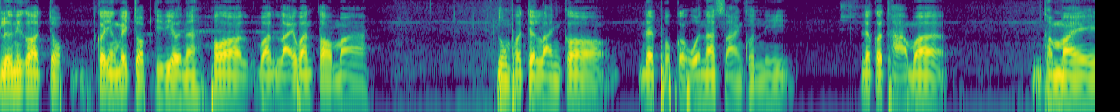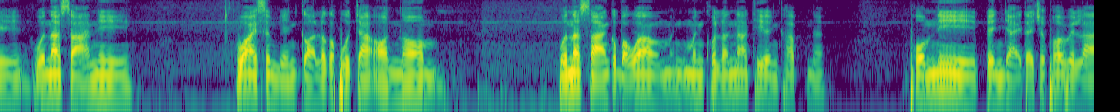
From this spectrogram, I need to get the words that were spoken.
เรื่องนี้ก็จบก็ยังไม่จบทีเดียวนะ เพราะว่าวันหลายวันต่อมา หลวงพ่อจรันก็ได้พบกับหัวหน้าศาลคนนี้ แล้วก็ถามว่าทำไมหัวหน้าศาลนี่ไหว้เสมียนก่อนแล้วก็พูดจาอ่อนน้อม หัวหน้าศาลก็บอกว่ามันคนละหน้าที่กันครับนะ ผมนี่เป็นใหญ่แต่เฉพาะเวลา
